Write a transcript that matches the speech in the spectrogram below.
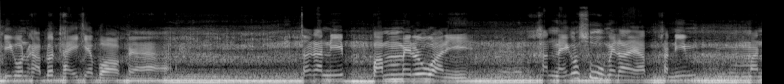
ที่คนขับรถไถแกบอกนะถ้าคันนี้ปั๊มไม่รั่วนี่ คันไหนก็สู้ไม่ได้ครับ คันนี้มัน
